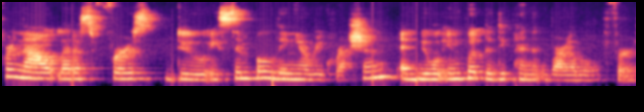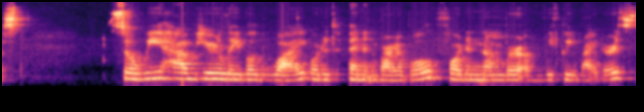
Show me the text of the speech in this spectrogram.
For now, let us first do a simple linear regression and we will input the dependent variable first. So we have here labeled y or the dependent variable for the number of weekly riders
